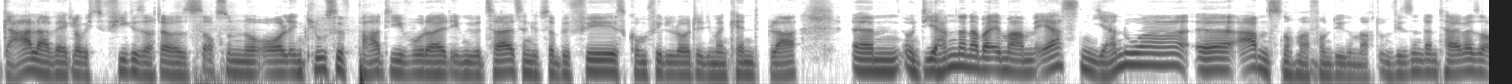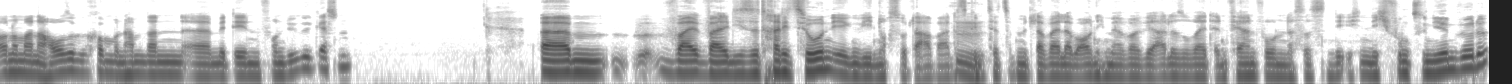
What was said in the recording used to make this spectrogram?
Gala wäre, glaube ich, zu viel gesagt, aber es ist auch so eine All-Inclusive-Party, wo du halt irgendwie bezahlst, dann gibt es da Buffets, kommen viele Leute, die man kennt, bla. Ähm, und die haben dann aber immer am 1. Januar äh, abends nochmal Fondue gemacht. Und wir sind dann teilweise auch nochmal nach Hause gekommen und haben dann äh, mit denen Fondue gegessen. Ähm, weil, weil diese Tradition irgendwie noch so da war. Das Hm. gibt es jetzt mittlerweile aber auch nicht mehr, weil wir alle so weit entfernt wohnen, dass das nicht, nicht funktionieren würde.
